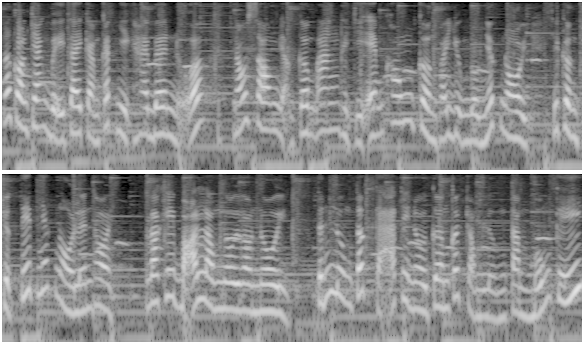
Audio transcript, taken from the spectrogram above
Nó còn trang bị tay cầm cách nhiệt hai bên nữa. Nấu xong, dọn cơm ăn thì chị em không cần phải dùng đồ nhấc nồi, Chỉ cần trực tiếp nhấc nồi lên thôi. Và khi bỏ lòng nồi vào nồi, Tính luôn tất cả thì nồi cơm có trọng lượng tầm 4kg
